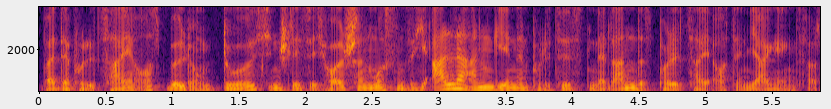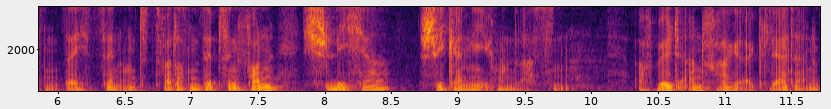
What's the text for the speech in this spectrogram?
bei der Polizeiausbildung durch. In Schleswig-Holstein mussten sich alle angehenden Polizisten der Landespolizei aus den Jahrgängen 2016 und 2017 von Schlicher schikanieren lassen. Auf Bildanfrage erklärte eine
